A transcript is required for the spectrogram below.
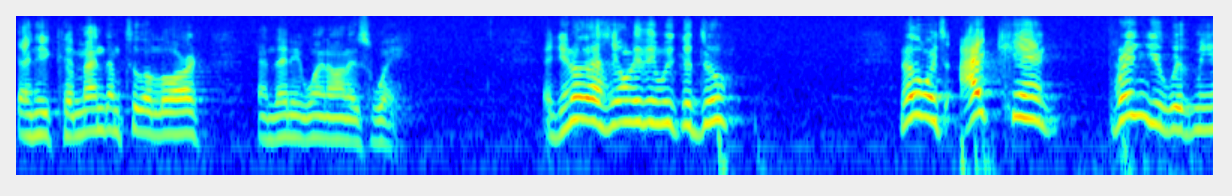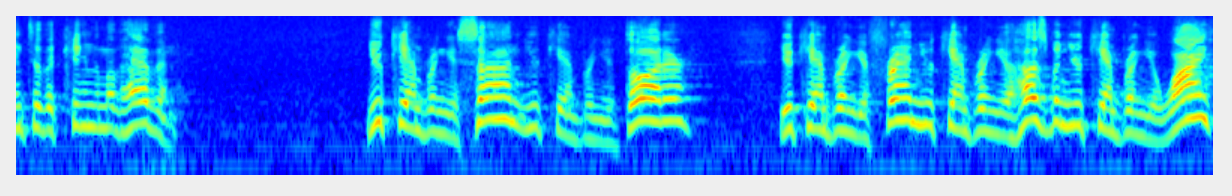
And he commended them to the Lord. And then he went on his way. And you know that's the only thing we could do? In other words, I can't bring you with me into the kingdom of heaven. You can't bring your son. You can't bring your daughter. You can't bring your friend. You can't bring your husband. You can't bring your wife.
